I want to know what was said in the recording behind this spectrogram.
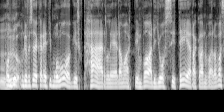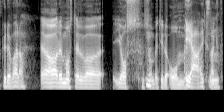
Om, du, om du försöker etymologiskt härleda, Martin, vad jossitera kan vara, vad skulle det vara? Ja, det måste väl vara joss som Mm. betyder om. Ja, exakt.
